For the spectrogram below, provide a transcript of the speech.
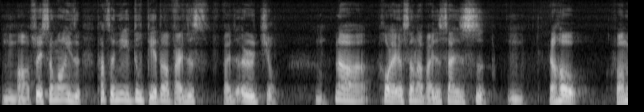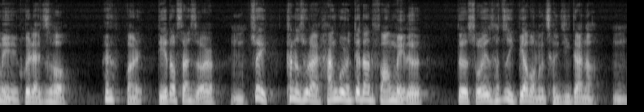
嗯，啊，所以声望一直，他曾经一度跌到百分之百分之二十九，嗯，那后来又升到百分之三十四，嗯，然后。访美回来之后，嘿，反而跌到三十二，嗯，所以看得出来，韩国人对他的访美的的所谓他自己标榜的成绩单呐，嗯，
